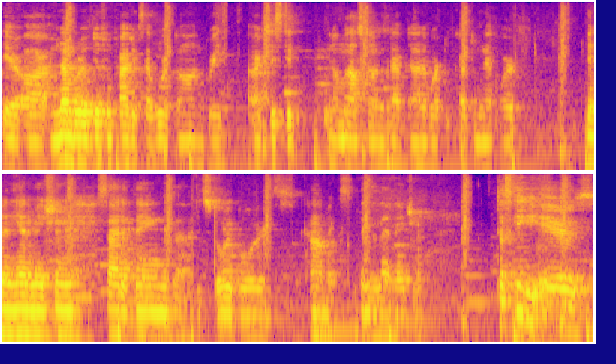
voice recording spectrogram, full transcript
There are a number of different projects I've worked on, great artistic, you know, milestones that I've done. I've worked with Cartoon Network, been in the animation side of things, uh, did storyboards, comics, things of that nature. Tuskegee Heirs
